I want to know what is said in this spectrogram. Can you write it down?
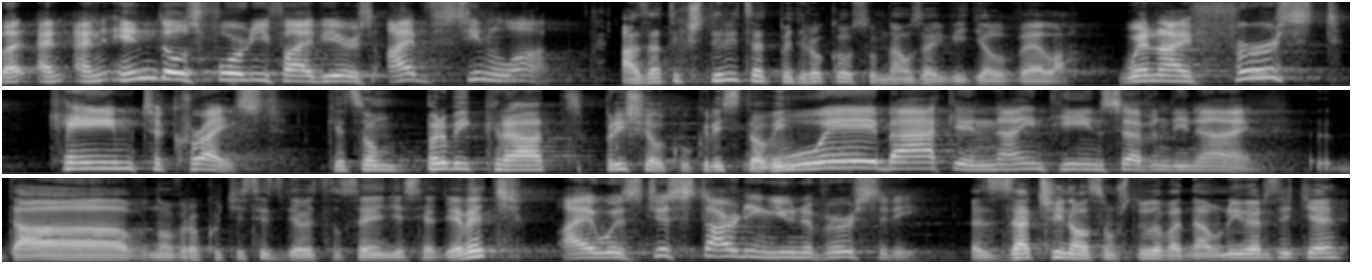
But, and, and in those 45 years, I've seen a lot. A za tých 45 rokov som naozaj videl veľa. When I first came to Christ, Keď som prvýkrát prišiel ku Kristovi, way back in 1979, dávno v roku 1979, I was just starting university. Začínal som študovať na univerzite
